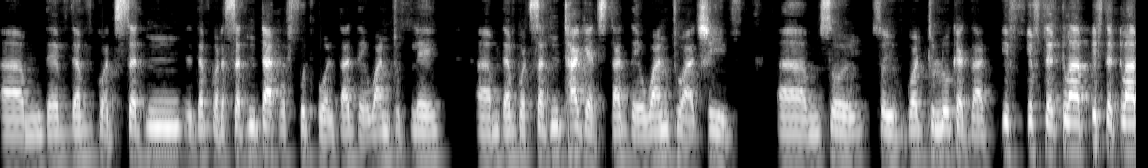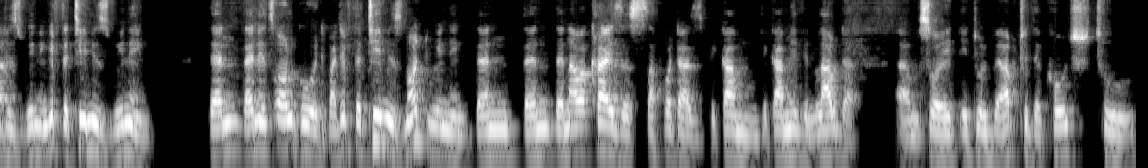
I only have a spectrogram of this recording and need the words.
Um, they've they've got certain they've got a certain type of football that they want to play. Um, they've got certain targets that they want to achieve. Um, so so you've got to look at that. If if the club if the club is winning if the team is winning then then it's all good. But if the team is not winning, then then then our cries as supporters become become even louder. Um, so it, it will be up to the coach to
